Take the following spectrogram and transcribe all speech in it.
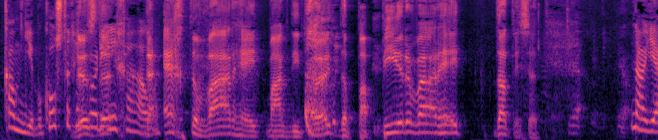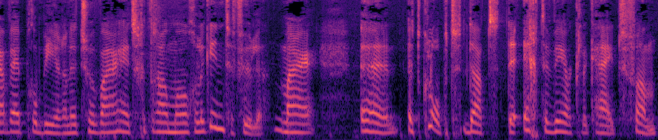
kan je bekostiging Dus worden de, ingehouden. de echte waarheid maakt niet uit. De papieren waarheid, dat is het. Nou ja, wij proberen het zo waarheidsgetrouw mogelijk in te vullen. Maar eh, het klopt dat de echte werkelijkheid van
